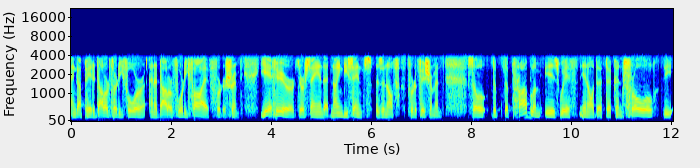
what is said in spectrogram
and got paid $1.34 and $1.45 for the shrimp. Yet here they're saying that 90 cents is enough for the fishermen. So the the problem is with you know the the control, the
